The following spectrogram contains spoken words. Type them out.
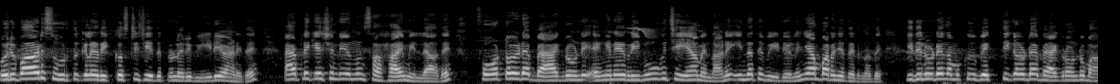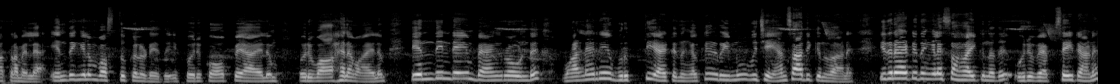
ഒരുപാട് സുഹൃത്തുക്കളെ റിക്വസ്റ്റ് ചെയ്തിട്ടുള്ള ഒരു വീഡിയോ ആണിത്. ആപ്ലിക്കേഷന്റെ ഒന്നും സഹായമില്ലാതെ ഫോട്ടോയുടെ ബാക്ക്ഗ്രൗണ്ട് എങ്ങനെ റിമൂവ് ചെയ്യാമെന്നാണ് ഇന്നത്തെ വീഡിയോയിൽ ഞാൻ പറഞ്ഞു തരുന്നത്. ഇതിലൂടെ നമുക്ക് വ്യക്തികളുടെ ബാക്ക്ഗ്രൗണ്ട് മാത്രമല്ല എന്തെങ്കിലും വസ്തുക്കളുടേത് ഇപ്പോൾ ഒരു കോപ്പയായാലും ഒരു വാഹനമായാലും എന്തിന്റെയും ബാക്ക്ഗ്രൗണ്ട് വളരെ വൃത്തിയായിട്ട് നിങ്ങൾക്ക് റിമൂവ് ചെയ്യാൻ സാധിക്കുന്നതാണ്. ഇതിനായിട്ട് നിങ്ങളെ സഹായിക്കുന്നത് ഒരു വെബ്സൈറ്റ് ആണ്.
